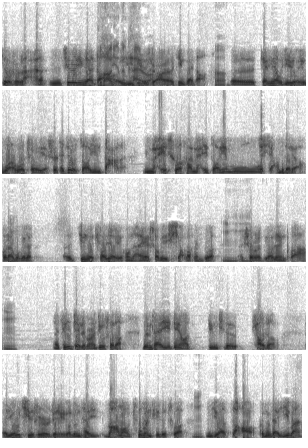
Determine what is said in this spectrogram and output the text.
就是懒。嗯，其实应该不倒倒，一定是啊，尽快倒。嗯呃，前天我记得有一沃尔沃车也是，它就是噪音大了，你买一车还买一噪音呜呜响不得了。后来我给它，呃，经过调教以后呢，哎，稍微小了很多，嗯车主比较认可啊。嗯那其实这里边就说到轮胎一定要定期的调整，呃，尤其是这个轮胎往往出问题的车，嗯你就要早，可能在一万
